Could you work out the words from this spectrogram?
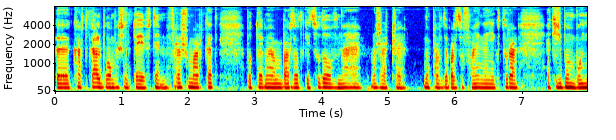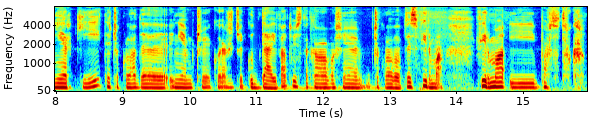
e, kartkę ale właśnie tutaj w tym Fresh Market, bo tutaj mają bardzo takie cudowne rzeczy. Naprawdę bardzo fajne. Niektóre jakieś bombonierki, te czekolady, nie wiem czy kojarzycie Godiva. Tu jest taka właśnie czekolada, to jest firma. Firma i bardzo droga.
